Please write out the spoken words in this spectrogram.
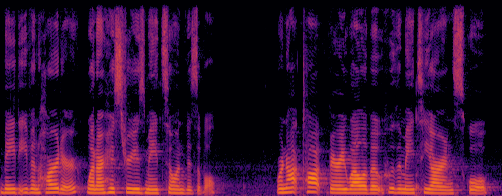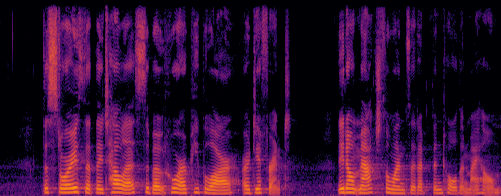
made even harder when our history is made so invisible. We're not taught very well about who the Métis are in school. The stories that they tell us about who our people are are different. They don't match the ones that have been told in my home.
